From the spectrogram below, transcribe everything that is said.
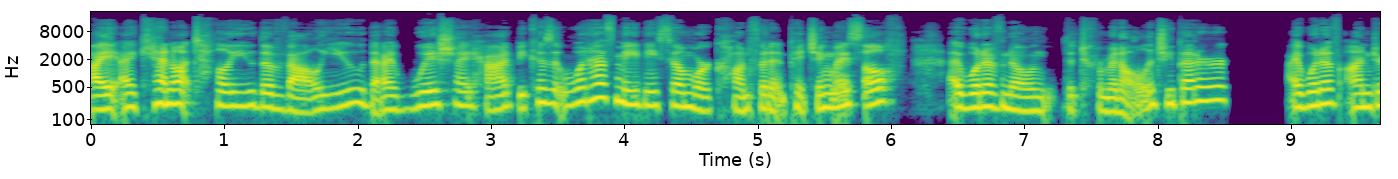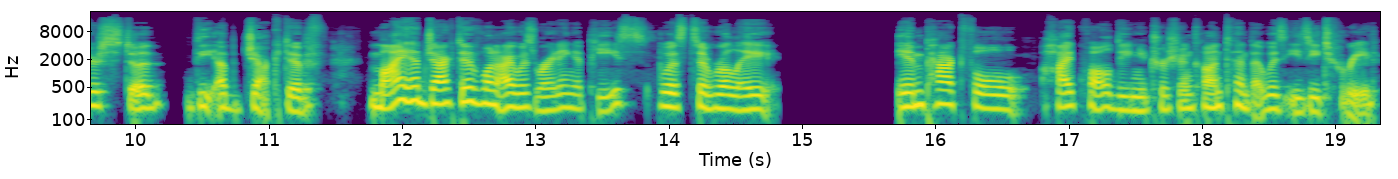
I, I cannot tell you the value that I wish I had because it would have made me feel more confident pitching myself. I would have known the terminology better. I would have understood the objective. My objective when I was writing a piece was to relate impactful, high quality nutrition content that was easy to read.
